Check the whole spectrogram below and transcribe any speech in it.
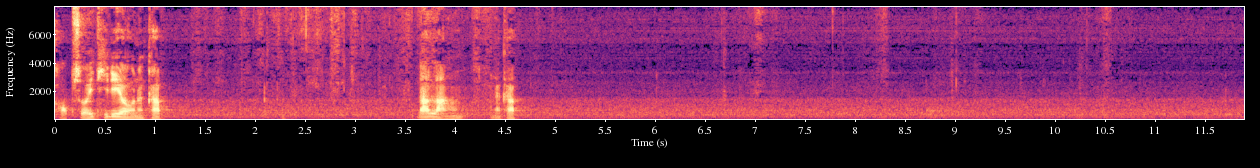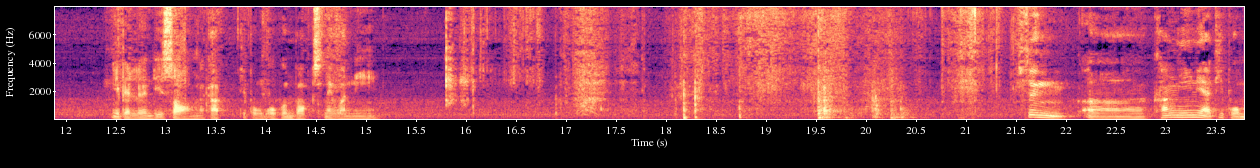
ขอบสวยทีเดียวนะครับ ด้านหลังนะครับ นี่เป็นเรือนที่ 2 นะครับ ที่ผม Open Box ในวันนี้ ซึ่งครั้งนี้เนี่ยที่ผม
